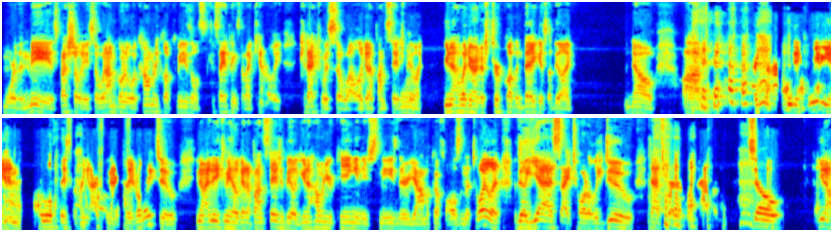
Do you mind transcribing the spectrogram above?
more than me, especially. So when I'm going to a comedy club, comedians will say things that I can't really connect with so well. I'll get up on stage and be like, "You know, when you're at a strip club in Vegas," I'll be like, "No." Um, I, I'm a comedian who will say something I can actually relate to. You know, any comedian who'll get up on stage and be like, you know how when you're peeing and you sneeze and your yarmulke falls in the toilet? I'd be like, yes, I totally do. That's where it happened. So, you know,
